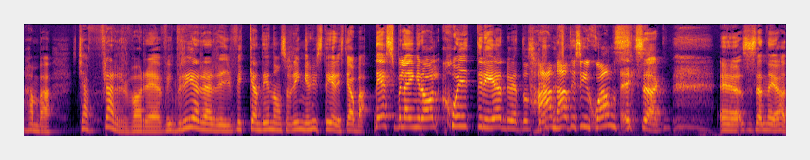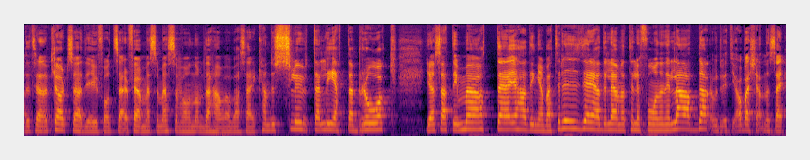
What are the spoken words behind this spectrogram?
Han bara, jävlar vad det vibrerar i fickan. Det är någon som ringer hysteriskt. Jag bara, det spelar ingen roll, skit i det. Du vet, ska Han hade sin chans! Exakt. Eh, så sen när jag hade tränat klart så hade jag ju fått så här fem sms av honom där han var bara så här, kan du sluta leta bråk? Jag satt i möte, jag hade inga batterier, jag hade lämnat telefonen i laddaren. Och du vet, jag bara känner så här,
